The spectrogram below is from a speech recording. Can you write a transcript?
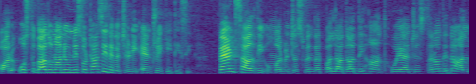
ਔਰ ਉਸ ਤੋਂ ਬਾਅਦ ਉਹਨਾਂ ਨੇ 1988 ਦੇ ਵਿੱਚ ਜਿਹੜੀ ਐਂਟਰੀ ਕੀਤੀ ਸੀ। 65 ਸਾਲ ਦੀ ਉਮਰ ਵਿੱਚ ਜਸਵਿੰਦਰ ਪੱਲਾ ਦਾ ਦੇਹਾਂਤ ਹੋਇਆ। ਜਿਸ ਤਰ੍ਹਾਂ ਦੇ ਨਾਲ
